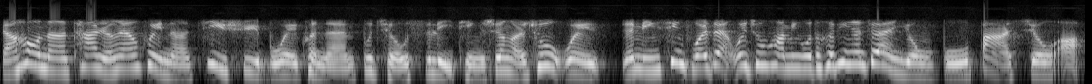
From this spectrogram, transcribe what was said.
然后呢，他仍然会呢继续不畏困难，不求私利，挺身而出，为人民幸福而战，为中华民国的和平而战，永不罢休啊！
